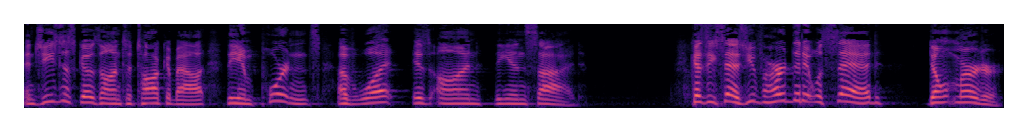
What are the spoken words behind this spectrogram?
And Jesus goes on to talk about the importance of what is on the inside. Because he says, You've heard that it was said, don't murder.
